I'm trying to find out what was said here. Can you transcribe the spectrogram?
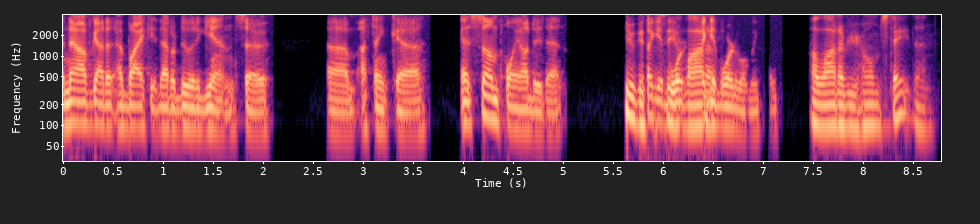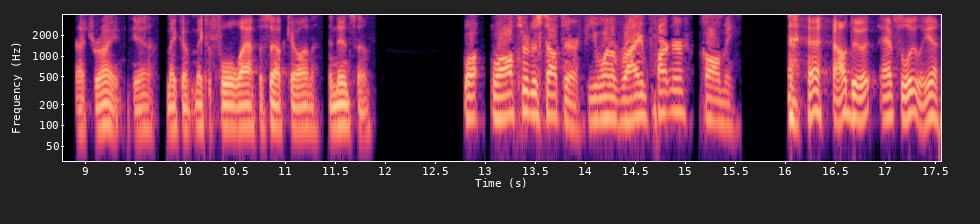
And now I've got a, a bike that'll do it again. So um, I think uh, at some point I'll do that. You get I to get see bored. a lot I get of bored weekend. a lot of your home state. Then That's right. Yeah, make a make a full lap of South Carolina and then some. Well, well, I'll throw this out there. If you want a riding partner, call me. I'll do it. Absolutely. Yeah.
